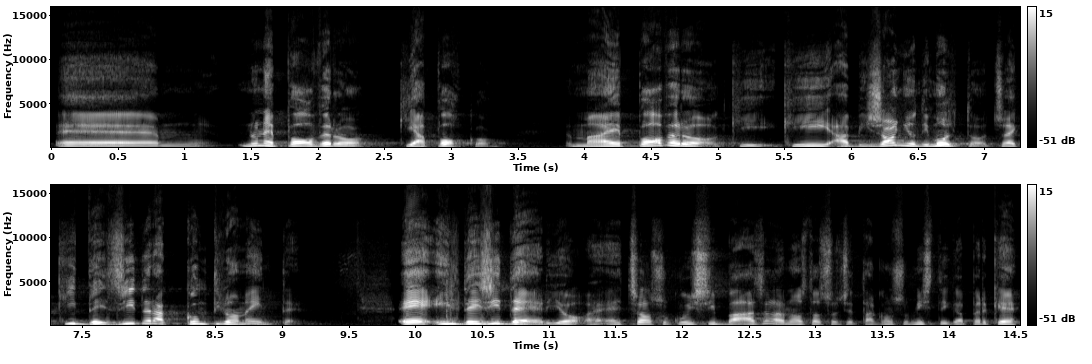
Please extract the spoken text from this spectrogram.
eh, non è povero chi ha poco, ma è povero chi, chi ha bisogno di molto, cioè chi desidera continuamente. E il desiderio è ciò su cui si basa la nostra società consumistica, perché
